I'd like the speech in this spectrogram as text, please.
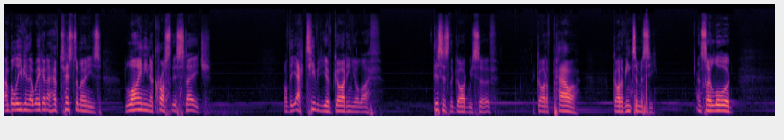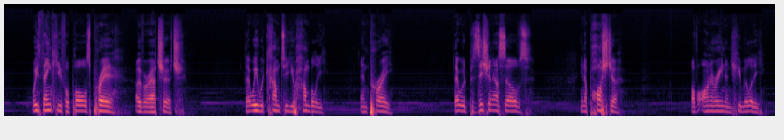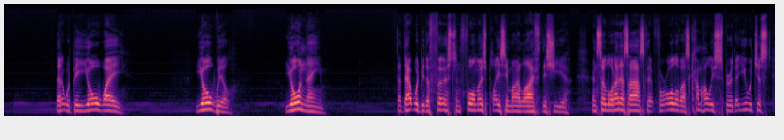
I'm believing that we're going to have testimonies lining across this stage of the activity of God in your life. This is the God we serve a God of power, God of intimacy. And so, Lord, we thank you for Paul's prayer over our church that we would come to you humbly and pray, that we would position ourselves in a posture of honoring and humility, that it would be your way, your will, your name, that that would be the first and foremost place in my life this year. And so, Lord, I just ask that for all of us, come, Holy Spirit, that you would just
